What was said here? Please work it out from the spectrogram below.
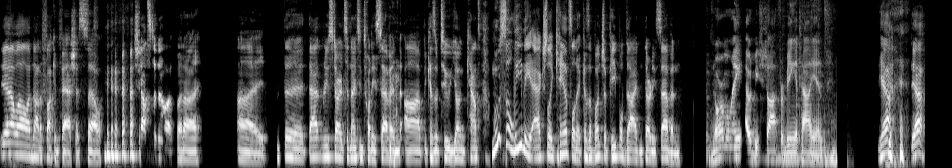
Yeah, well, I'm not a fucking fascist, so shouts to Noah. But uh, uh, the that restarts in 1927 uh, because of two young counts. Mussolini actually canceled it because a bunch of people died in 37. Normally, I would be shot for being Italian. Yeah, yeah,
